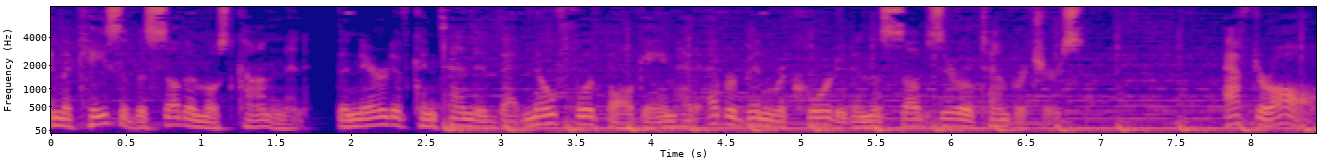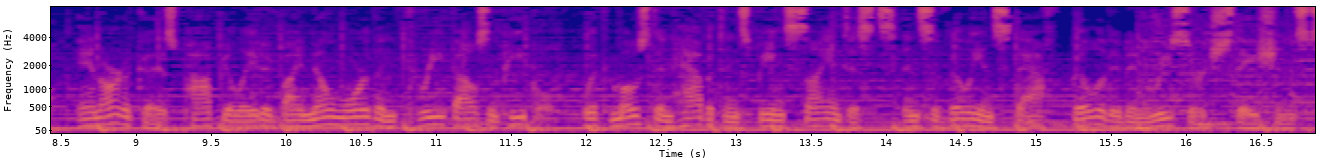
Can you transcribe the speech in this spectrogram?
In the case of the southernmost continent, the narrative contended that no football game had ever been recorded in the sub-zero temperatures. After all, Antarctica is populated by no more than 3,000 people, with most inhabitants being scientists and civilian staff billeted in research stations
